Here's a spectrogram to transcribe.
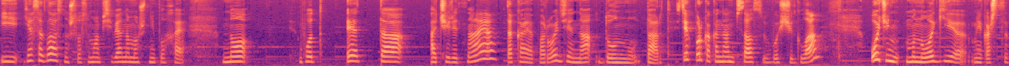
и я согласна, что сама по себе она может неплохая. Но вот это очередная такая пародия на Донну Тарт. С тех пор, как она написала своего «Щегла», очень многие, мне кажется,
